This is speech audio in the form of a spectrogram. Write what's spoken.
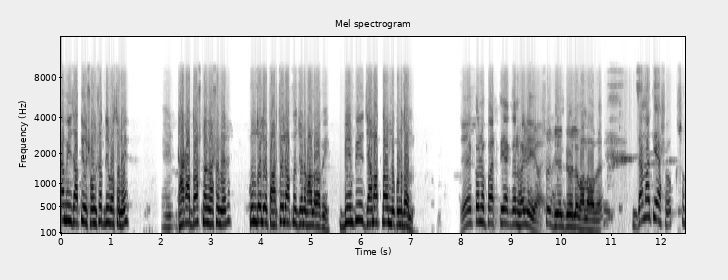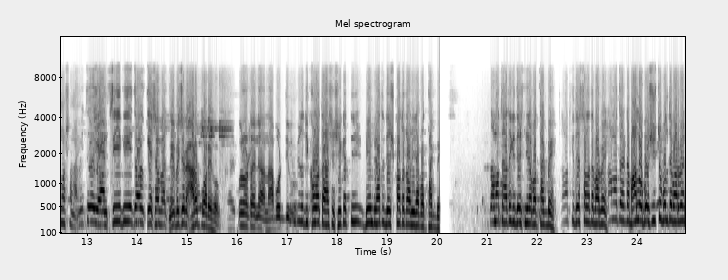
আগামী জাতীয় সংসদ নির্বাচনে ঢাকা দশ নং আসনের কোন দলীয় প্রার্থী হলে আপনার জন্য ভালো হবে। বিএনপি জামাত না অন্য কোনো দল? যে কোনো প্রার্থী একজন হইলেই হয়। অবশ্যই বিএনপি হলে ভালো হবে। জামাতি আসুক সমস্যা নাই। আমি তো এনসিবি দলকে সমর্থন নির্বাচন আরও পরে হোক। কোনোটাই না না ভোট দিব। বিএনপি যদি ক্ষমতা আসে সেক্ষেত্রে বিএনপির হাতে দেশ কতটা নিরাপদ থাকবে? জামাতের হাতে কি দেশ নিরাপদ থাকবে? জামাত কি দেশ চালাতে পারবে? জামাতের একটা ভালো বৈশিষ্ট্য বলতে পারবেন।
